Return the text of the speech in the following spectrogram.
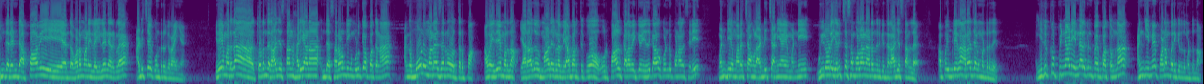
இந்த ரெண்டு அப்பாவி அந்த வடமாநில இளைஞர்களை அடிச்சே கொண்டிருக்கிறாங்க. இதே மாதிரி தான் தொடர்ந்து ராஜஸ்தான் ஹரியானா இந்த சரௌண்டிங் முழுக்க பார்த்தோன்னா அங்கே மூணு மனேசர்னு ஒருத்தர் இருப்பான். அவன் இதே மாதிரி தான் யாராவது மாடுகளை வியாபாரத்துக்கோ ஒரு பால் கலவைக்கோ எதுக்காக கொண்டு போனாலும் சரி வண்டியை மறைச்சு அவங்கள அடிச்சு அநியாயம் பண்ணி உயிரோட எரிச்ச சம்பவம்லாம் நடந்திருக்கு இந்த ராஜஸ்தான்ல. அப்போ இப்படி எல்லாம் அராஜகம் பண்றது. இதுக்கு பின்னாடி என்ன இருக்குன்னு போய் பார்த்தோம்னா அங்கேயுமே பணம் பறிக்கிறது மட்டும்தான்.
